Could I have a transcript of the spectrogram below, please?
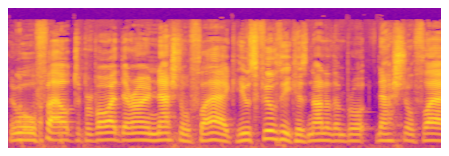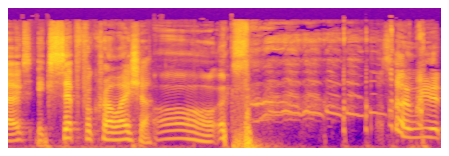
who all failed to provide their own national flag. He was filthy because none of them brought national flags except for Croatia. Oh, ex- So weird.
